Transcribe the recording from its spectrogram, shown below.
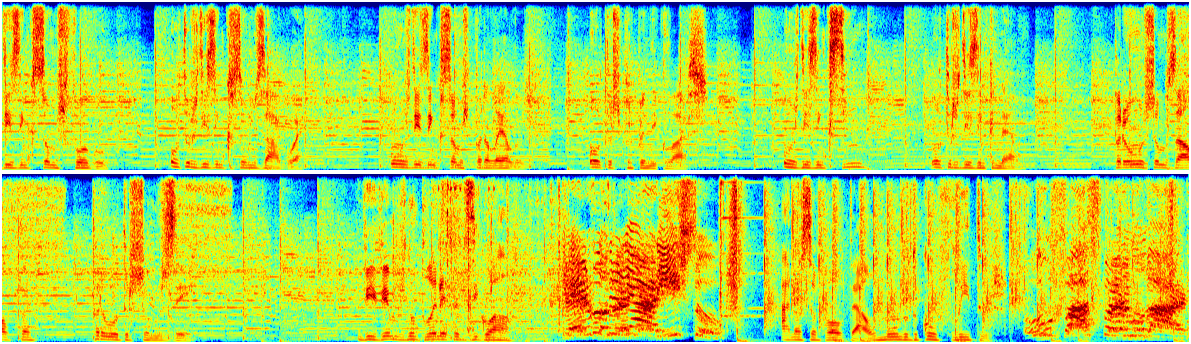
dizem que somos fogo, outros dizem que somos água. Uns dizem que somos paralelos, outros perpendiculares. Uns dizem que sim, outros dizem que não. Para uns somos alfa, para outros somos Z. Vivemos num planeta desigual. Quer contrariar isto? À nossa volta há um mundo de conflitos. O que faço para mudar?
